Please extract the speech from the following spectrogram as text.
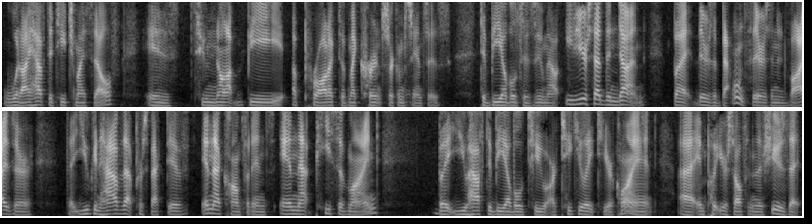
What I have to teach myself is to not be a product of my current circumstances, to be able to zoom out. Easier said than done, but there's a balance there as an advisor that you can have that perspective and that confidence and that peace of mind but you have to be able to articulate to your client uh, and put yourself in their shoes that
